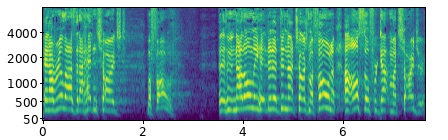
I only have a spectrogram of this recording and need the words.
and I realized that I hadn't charged my phone. And not only did I did not charge my phone, I also forgot my charger.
